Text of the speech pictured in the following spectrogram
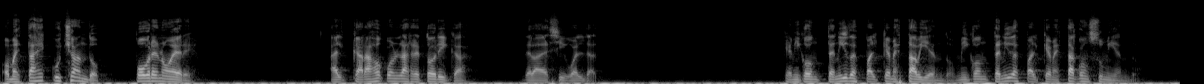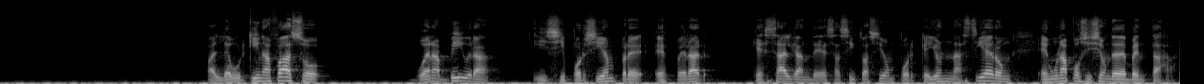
o me estás escuchando, pobre no eres. Al carajo con la retórica de la desigualdad que mi contenido es para el que me está viendo, mi contenido es para el que me está consumiendo. Para el de Burkina Faso, buenas vibras y si por siempre esperar que salgan de esa situación porque ellos nacieron en una posición de desventaja.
